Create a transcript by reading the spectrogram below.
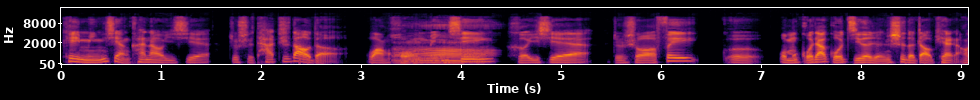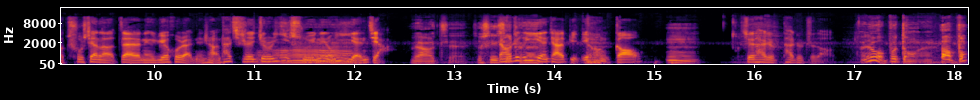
可以明显看到一些就是他知道的网红明星和一些就是说非呃我们国家国籍的人士的照片，然后出现了在那个约会软件上。他其实就是艺属于那种一眼假，了解，就是然后这个一眼假的比例很高，嗯，所以他就他就知道了。反正我不懂啊，哦不，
